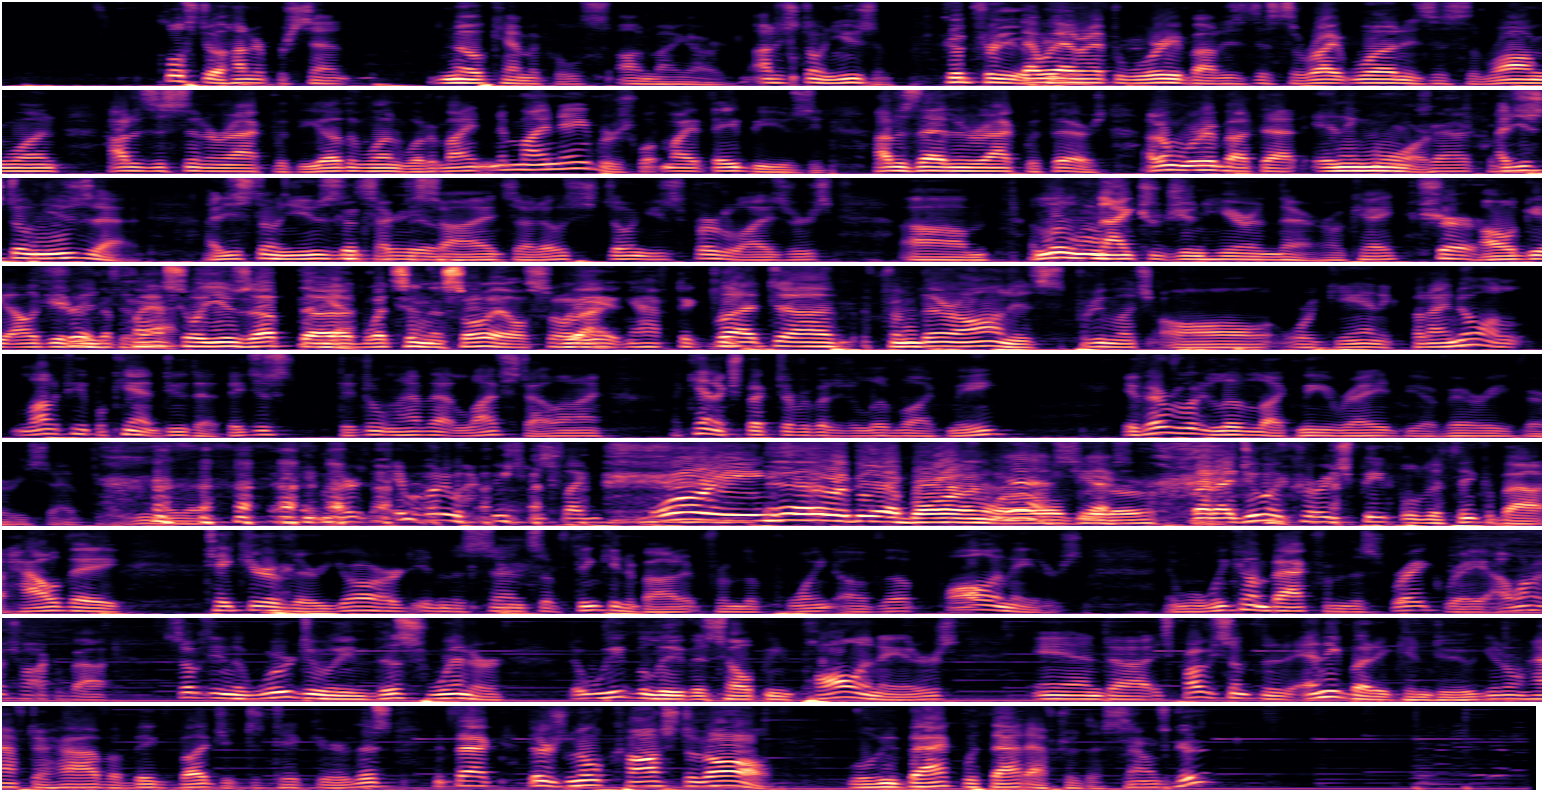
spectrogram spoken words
close to 100% no chemicals on my yard. I just don't use them. Good for you. That way I don't have to worry about is this the right one? Is this the wrong one? How does this interact with the other one? What are my, my neighbors? What might they be using? How does that interact with theirs? I don't worry about that anymore. Exactly. I just don't use that. I just don't use Good insecticides. I don't, don't use fertilizers. Um, a little nitrogen here and there. Okay. Sure. I'll get. I'll get sure, into the plants that. will use up the, yeah. what's in the soil, so right. you have to. but uh, from there on, it's pretty much all organic. But I know a lot of people can't do that. They just they don't have that lifestyle, and I I can't expect everybody to live like me. If everybody lived like me, Ray, it'd be a very, very sad world. You know that? everybody would be just like boring. Yeah, it would be a boring world. Yes, yes. But I do encourage people to think about how they take care of their yard in the sense of thinking about it from the point of the pollinators. And when we come back from this break, Ray, I want to talk about something that we're doing this winter that we believe is helping pollinators. And uh, it's probably something that anybody can do. You don't have to have a big budget to take care of this. In fact, there's no cost at all. We'll be back with that after this. Sounds good.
